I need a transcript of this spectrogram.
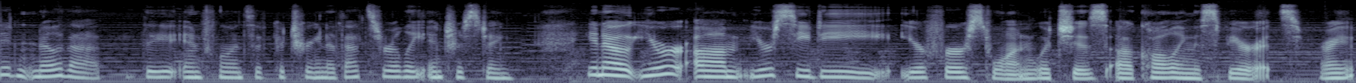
Didn't know that the influence of Katrina. That's really interesting. You know, your um your CD, your first one, which is uh, "Calling the Spirits," right?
